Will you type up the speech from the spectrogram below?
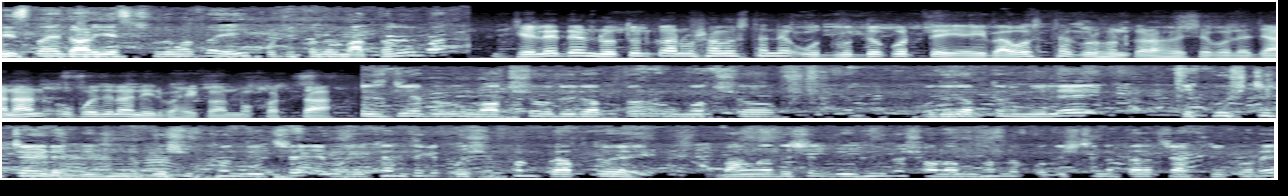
নিজ পায়ে দাঁড়িয়েছে শুধুমাত্র এই প্রশিক্ষণের মাধ্যমে বা জেলেদের নতুন কর্মসংস্থানে উদ্বুদ্ধ করতে এই ব্যবস্থা গ্রহণ করা হয়েছে বলে জানান উপজেলা নির্বাহী কর্মকর্তা। এসডিএফ এবং মৎস্য অধিদপ্তর মৎস্য অধিদপ্তর মিলে একুশটি ট্রেডে বিভিন্ন প্রশিক্ষণ দিচ্ছে এবং এখান থেকে প্রশিক্ষণ প্রাপ্ত হয়ে বাংলাদেশের বিভিন্ন স্বনামধন্য প্রতিষ্ঠানে তারা চাকরি করে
